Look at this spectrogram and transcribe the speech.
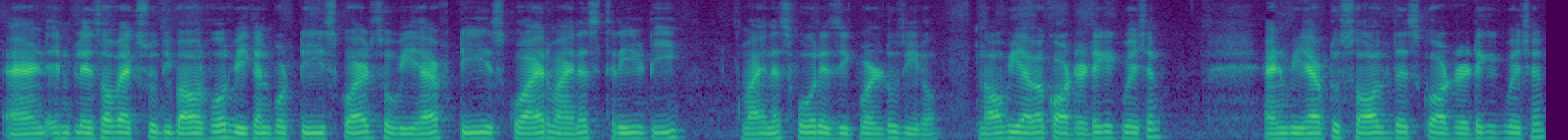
And in place of x to the power 4 we can put t square. So we have t square minus 3t minus 4 is equal to 0 now we have a quadratic equation. And we have to solve this quadratic equation.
